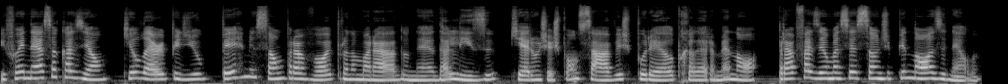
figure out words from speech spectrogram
E foi nessa ocasião que o Larry pediu permissão para a avó e para o namorado, né, da Lisa, que eram os responsáveis por ela, porque ela era menor, para fazer uma sessão de hipnose nela.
